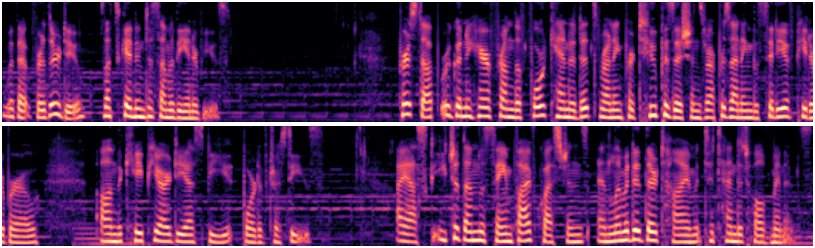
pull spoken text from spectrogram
without further ado, let's get into some of the interviews. First up, we're going to hear from the four candidates running for two positions representing the City of Peterborough on the KPRDSB Board of Trustees. I asked each of them the same five questions and limited their time to 10 to 12 minutes.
